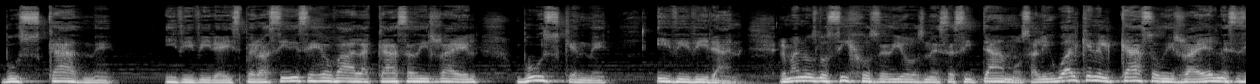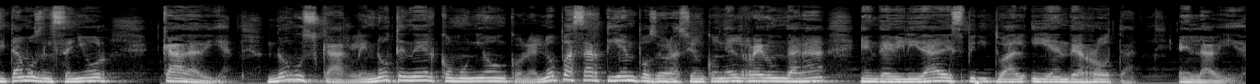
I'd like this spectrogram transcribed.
Buscadme y viviréis. Pero así dice Jehová a la casa de Israel, búsquenme y vivirán. Hermanos, los hijos de Dios necesitamos, al igual que en el caso de Israel, necesitamos del Señor cada día. No buscarle, no tener comunión con Él, no pasar tiempos de oración con Él redundará en debilidad espiritual y en derrota en la vida.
